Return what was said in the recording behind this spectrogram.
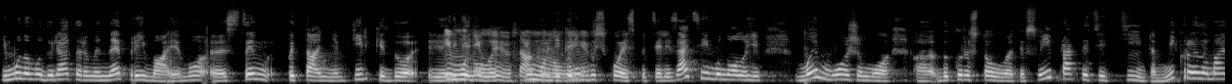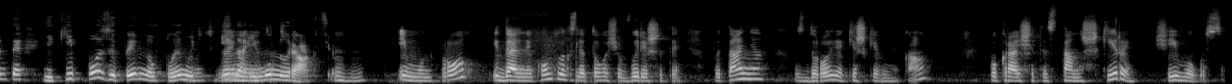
Імуномодулятори ми не приймаємо е, з цим питанням тільки до е, лікарів, так, імунологів. лікарів вузької спеціалізації імунологів. Ми можемо е, використовувати в своїй практиці ті там мікроелементи, які позитивно вплинуть Мгм. і На на імунну реакцію. Угу. Імунпро ідеальний комплекс для того, щоб вирішити питання здоров'я кишківника, покращити стан шкіри, ще й волосся.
